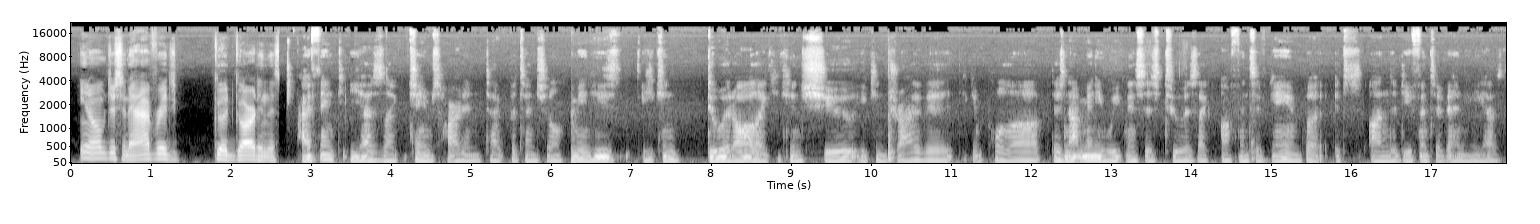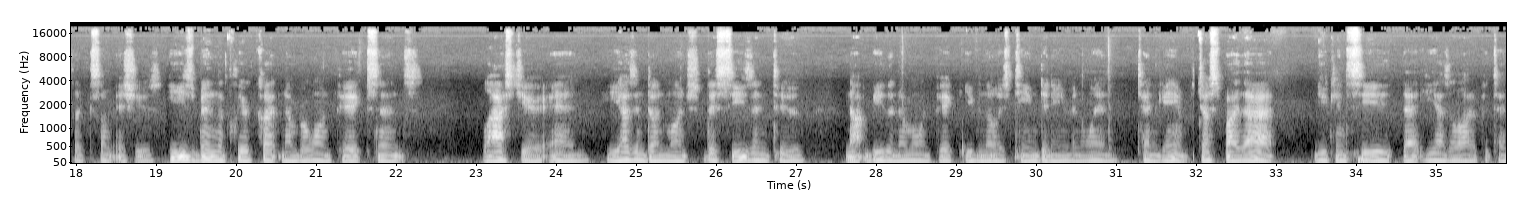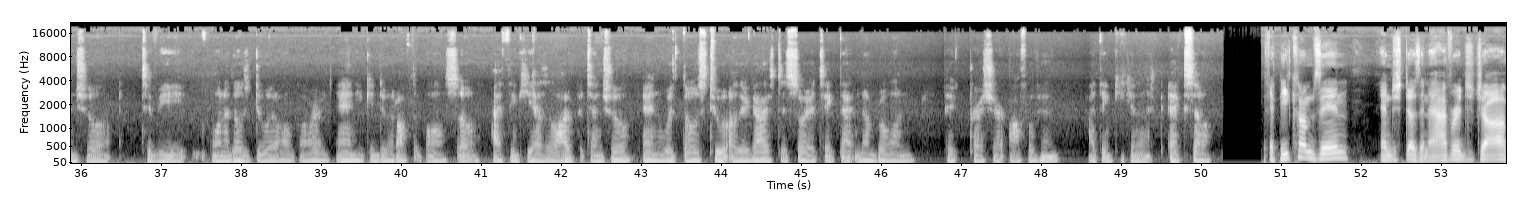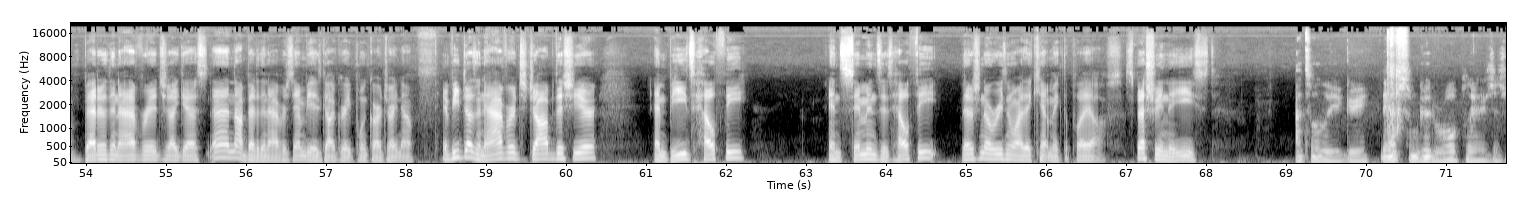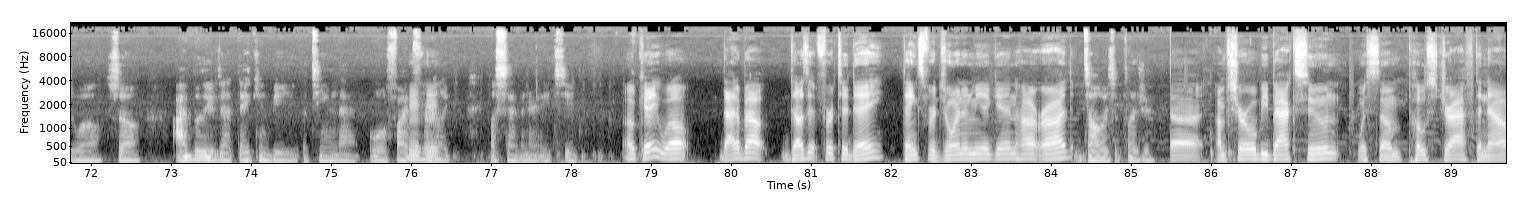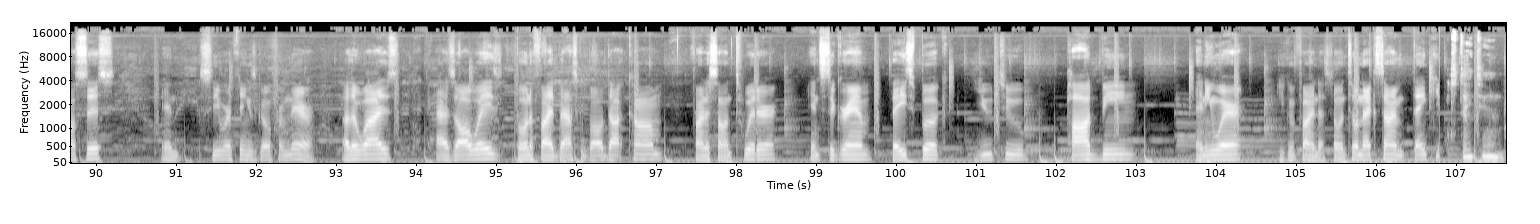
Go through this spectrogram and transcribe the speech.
you know, just an average good guard in this. I think he has like James Harden type potential. I mean, he's he can do it all. Like he can shoot, he can drive it, he can pull up. There's not many weaknesses to his like offensive game, but it's on the defensive end he has like some issues. He's been the clear-cut number 1 pick since last year and he hasn't done much this season to not be the number 1 pick even though his team didn't even win 10 games. Just by that, you can see that he has a lot of potential to be one of those do it all guards and he can do it off the ball. So I think he has a lot of potential. And with those two other guys to sort of take that number one pick pressure off of him, I think he can excel. If he comes in and just does an average job, better than average, I guess. Eh, not better than average. The NBA's got great point guards right now. If he does an average job this year Embiid's healthy and Simmons is healthy, there's no reason why they can't make the playoffs, especially in the East. I totally agree. They have some good role players as well. So I believe that they can be a team that will fight mm-hmm. for like a seven or eight seed. Okay, well, that about does it for today. Thanks for joining me again, Hot Rod. It's always a pleasure. Uh, I'm sure we'll be back soon with some post draft analysis and see where things go from there. Otherwise, as always, bonafidebasketball.com. Find us on Twitter, Instagram, Facebook, YouTube, Podbean, anywhere you can find us. So until next time, thank you. Stay tuned.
